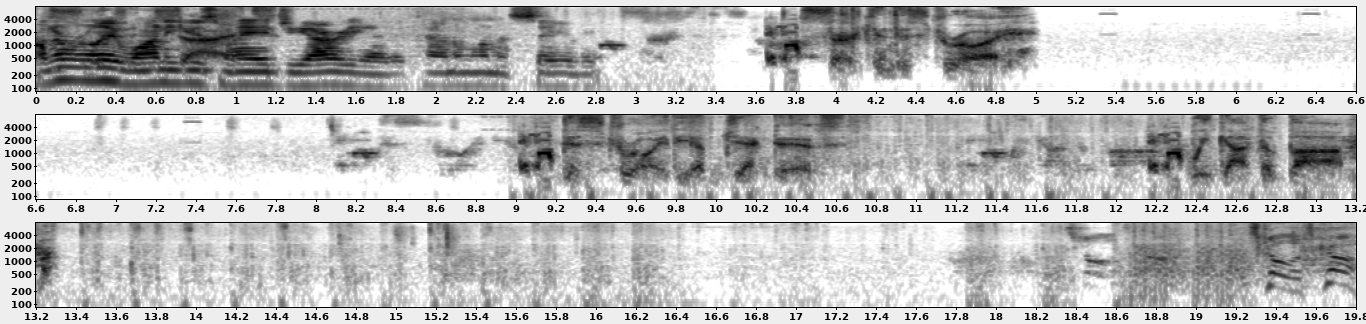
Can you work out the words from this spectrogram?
I don't really want to use my AGR yet. I kind of want to save it. Search and destroy. Destroy the objectives. We got the bomb. Let's go, let's go.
